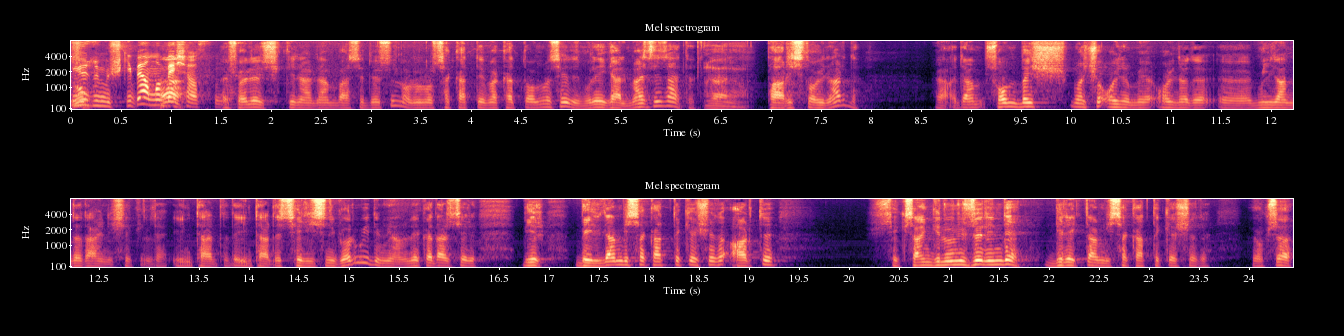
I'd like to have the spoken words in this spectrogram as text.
Yüzmüş gibi ama Ha. 5 aslında. Ya şöyle Şikrinyar'dan bahsediyorsun. Onun o sakatlığı makatlı olmasaydı buraya gelmezdi zaten. Yani. Paris'te oynardı. Ya adam son 5 maçı oynamaya oynadı e, Milan'da da aynı şekilde. Inter'de de Inter'de serisini görmedim yani ne kadar seri. Bir belden bir sakatlık yaşadı artı 80 günün üzerinde bilekten bir sakatlık yaşadı. Yoksa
